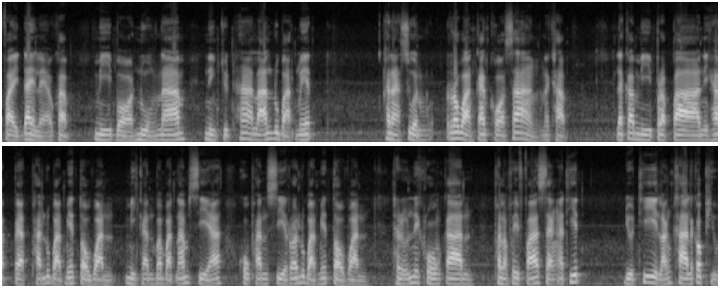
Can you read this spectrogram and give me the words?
ไฟได้แล้วครับ มีบ่อหน่วงน้ำ1.5 ล้านลูกบาศก์เมตรขนาดส่วนระหว่างการก่อสร้างนะครับ แล้วก็มีประปานี่ครับ 8,000 ลูกบาศก์เมตรต่อวัน มีการบำบัดน้ำเสีย 6,400 ลูกบาศก์เมตรต่อวัน ถนนในโครงการพลังไฟฟ้าแสงอาทิตย์ อยู่ที่หลังคาแล้วก็ผิว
